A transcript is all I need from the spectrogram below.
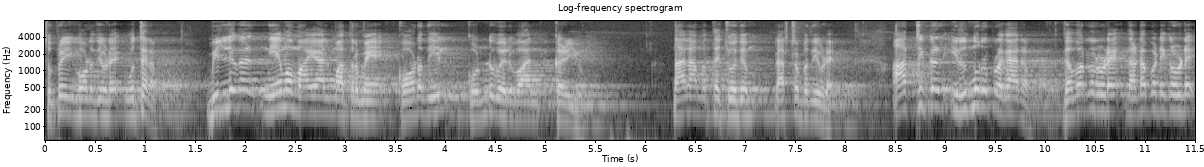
സുപ്രീം കോടതിയുടെ ഉത്തരം ബില്ലുകൾ നിയമമായാൽ മാത്രമേ കോടതിയിൽ കൊണ്ടുവരുവാൻ കഴിയൂ. നാലാമത്തെ ചോദ്യം രാഷ്ട്രപതിയുടെ. ആർട്ടിക്കിൾ ഇരുന്നൂറ് പ്രകാരം ഗവർണറുടെ നടപടികളുടെ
